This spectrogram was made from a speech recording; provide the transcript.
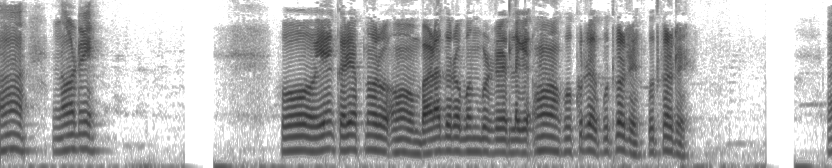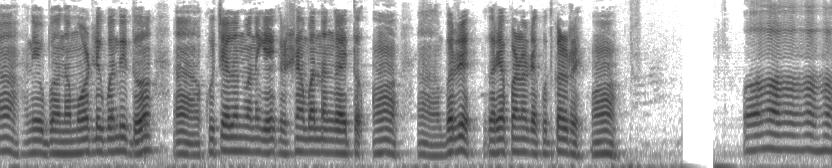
ಹ್ಮ್, ನೋಡ್ರಿ. ಓ, ಏನ್ ಕರಿಯಪ್ಪನವರು? ಹ್ಞೂ ಭಾಳ ದೂರ ಬಂದ್ಬಿಟ್ರಿ ಅತ್ಲಾಗೆ. ಹ್ಞೂ ಕುತ್ಕೊಳ್ರಿ ಕುತ್ಕೊಳ್ರಿ ಕುತ್ಕೊಳ್ರಿ. ಹಾಂ ನೀವು ಬ, ನಮ್ಮ ಹೋಟ್ಲಿಗೆ ಬಂದಿದ್ದು ಕುಚೇಲನ್ ಮನೆಗೆ ಕೃಷ್ಣ ಬಂದಂಗಾಯ್ತು. ಹ್ಞೂ ಬರ್ರಿ ಕರಿಯಪ್ಪನವ್ರೆ ಕುತ್ಕೊಳ್ರಿ. ಹ್ಞೂ ಓಹೋ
